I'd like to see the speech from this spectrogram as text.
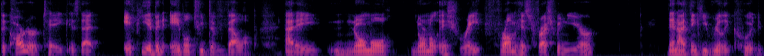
the Carter take is that if he had been able to develop at a normal normal-ish rate from his freshman year, then I think he really could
